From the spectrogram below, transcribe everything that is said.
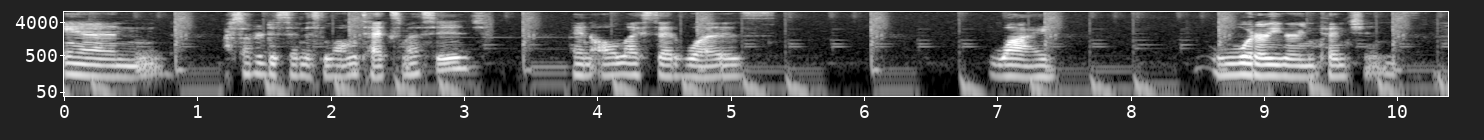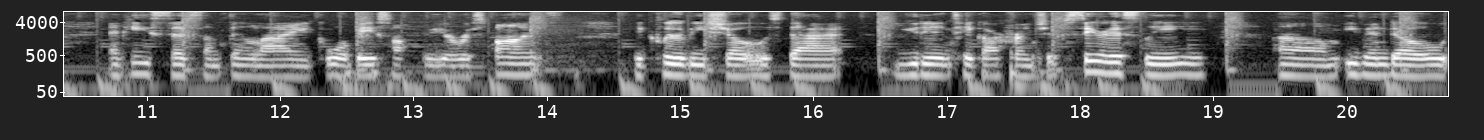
And I started to send this long text message, and all I said was, Why? What are your intentions? and he said something like, Well, based off of your response, it clearly shows that you didn't take our friendship seriously. Um, even though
